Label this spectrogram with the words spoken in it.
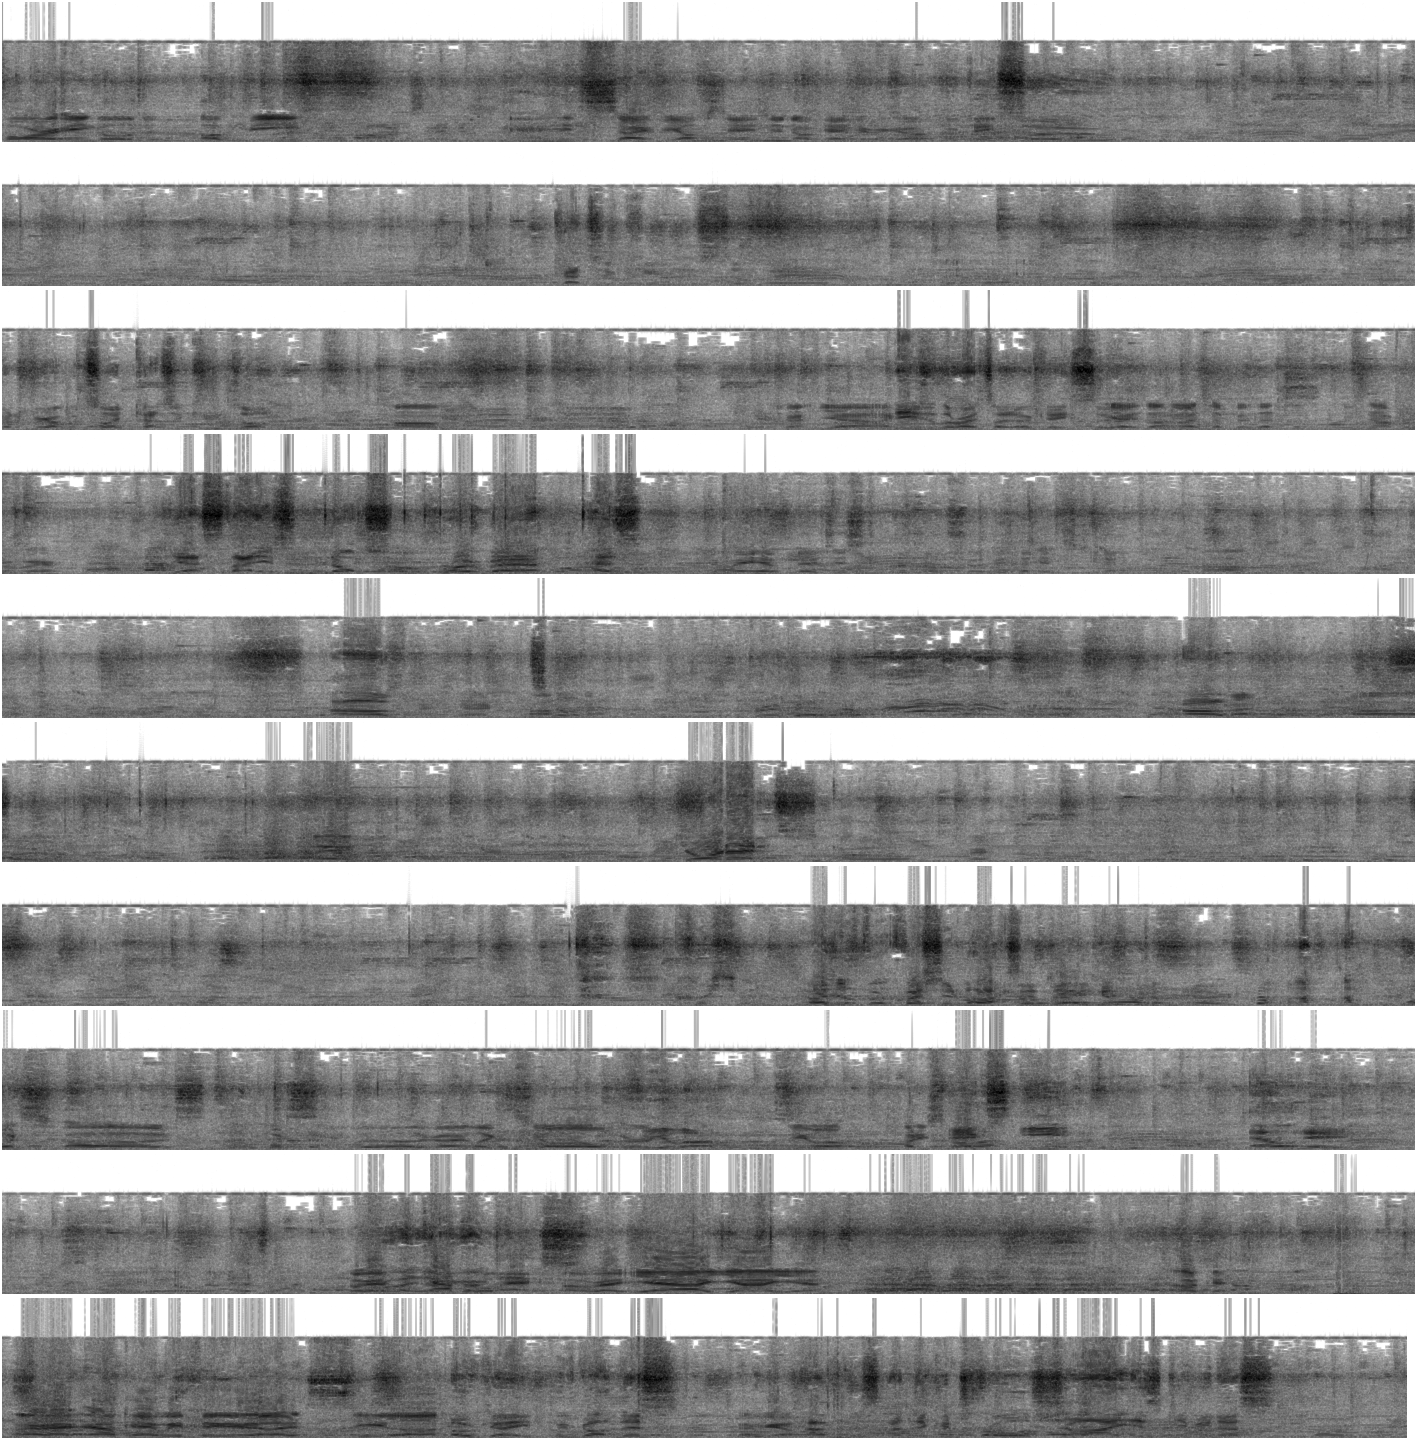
far angled upbeat. And it's side B off stage. And okay, here we go. Okay, so. Hold on. Katsuki is still there. Trying to figure out which side Katsuki's on. Um, yeah, I, He's on the right side. Okay, so. yeah, he's on the right side, but that's he's not where. Yes, that is not Robert, as you may have noticed. I'm not sure who that is. Do you know? Um, Okay. it's not Robert. Um, so, hey, Jordan. I just put question marks in there because we don't know. What's uh, what's the other guy like CLL or Xela. Xela? How do you spell X L A. it? E L A. Okay. Right, there. X. Oh right. Yeah, yeah, yeah. Okay. All right. Okay, we figured it out. It's Xela. Okay, we've got this. There we go. Have this under control. Shy is giving us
